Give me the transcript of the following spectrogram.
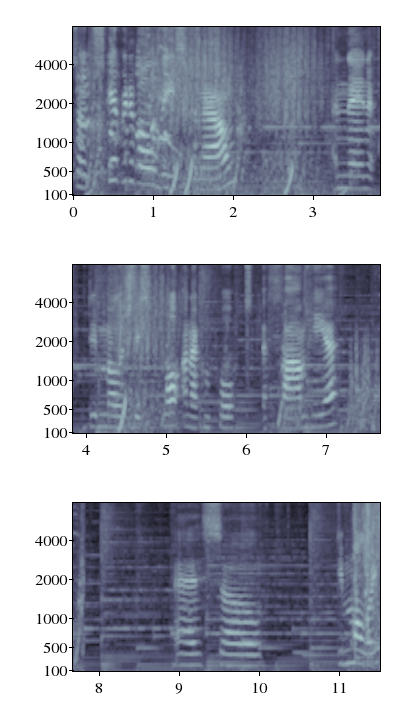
So just get rid of all these for now. And then demolish this plot and I can put a farm here. Uh, so demolish.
